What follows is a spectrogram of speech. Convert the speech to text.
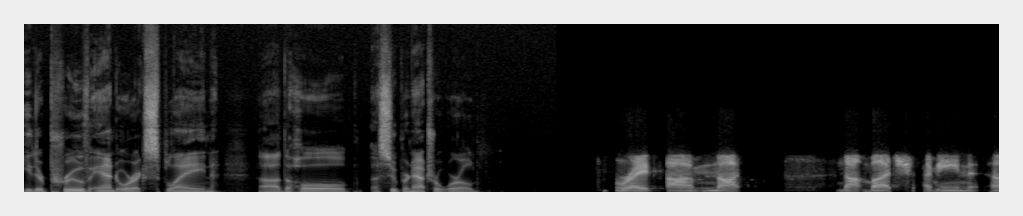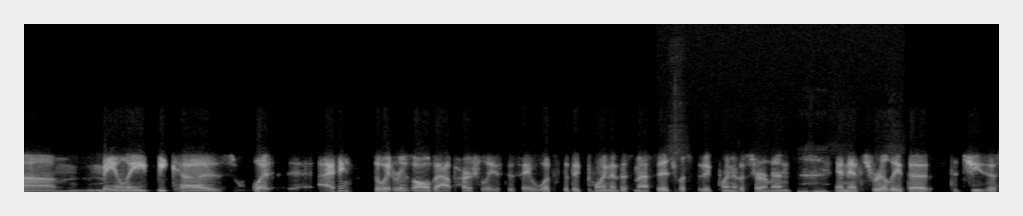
either prove and or explain uh, the whole uh, supernatural world. Right. Um, not not much. I mean, um, mainly because what I think the way to resolve that partially is to say what's the big point of this message, what's the big point of the sermon, mm-hmm. and it's really the the Jesus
